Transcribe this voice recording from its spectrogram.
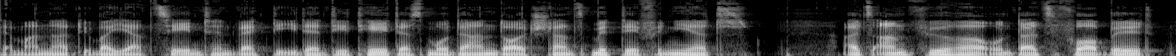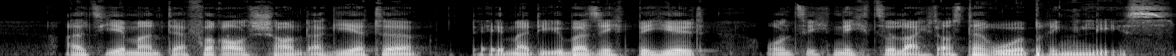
Der Mann hat über Jahrzehnte hinweg die Identität des modernen Deutschlands mitdefiniert. Als Anführer und als Vorbild, als jemand, der vorausschauend agierte, der immer die Übersicht behielt und sich nicht so leicht aus der Ruhe bringen ließ.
